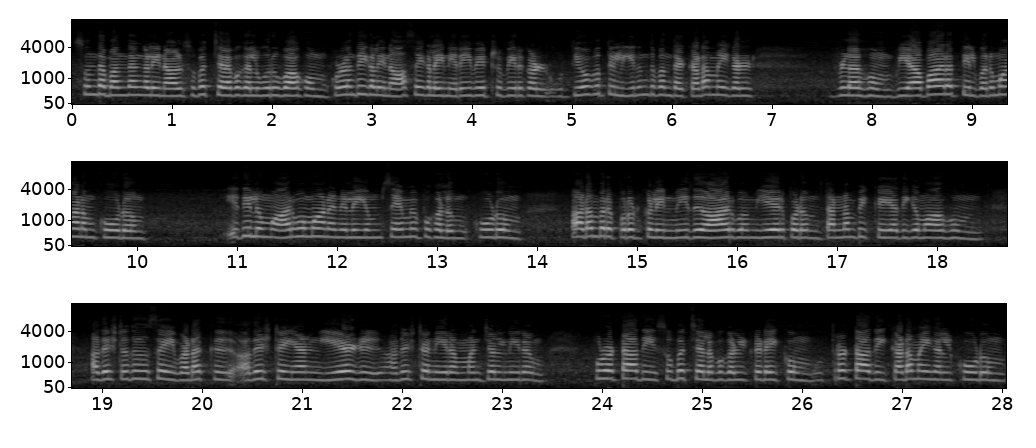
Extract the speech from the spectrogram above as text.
சொந்த பந்தங்களினால் சுப செலவுகள் உருவாகும். குழந்தைகளின் ஆசைகளை நிறைவேற்றுவீர்கள். உத்தியோகத்தில் இருந்து வந்த கடமைகள் விலகும். வியாபாரத்தில் வருமானம் கூடும். எதிலும் ஆர்வமான நிலையும் சேமிப்புகளும் கூடும். ஆடம்பர பொருட்களின் மீது ஆர்வம் ஏற்படும் தன்னம்பிக்கை அதிகமாகும். அதிர்ஷ்ட தூசை வடக்கு அதிர்ஷ்ட எண் ஏழு அதிர்ஷ்ட நிறம் மஞ்சள் நிறம். புரட்டாதி சுப செலவுகள் கிடைக்கும். உத்திரட்டாதி கடமைகள் கூடும்.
